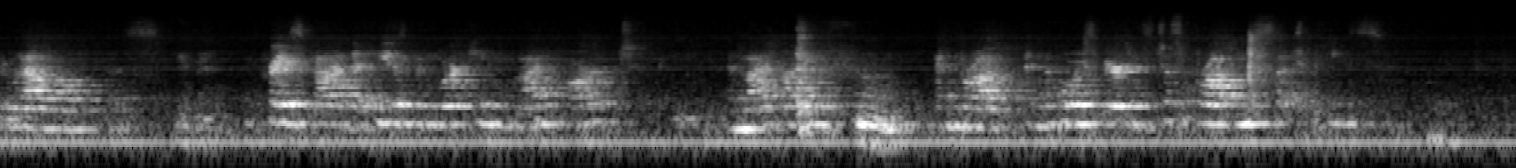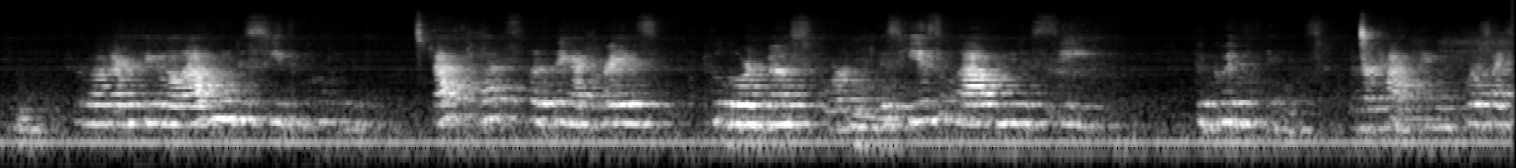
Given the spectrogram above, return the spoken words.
throughout all of this. Amen. I praise God that He has been working in my heart and my life and brought, and the Holy Spirit has just brought me such peace throughout everything and allowed me to see the good. That's, that's the thing I praise the Lord most for, is He has allowed me to see the good things that are happening. Of course, I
